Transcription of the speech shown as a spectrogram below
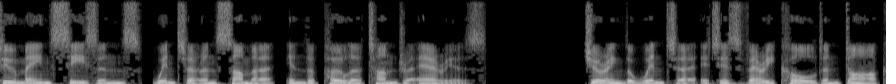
two main seasons, winter and summer, in the polar tundra areas. During the winter it is very cold and dark,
